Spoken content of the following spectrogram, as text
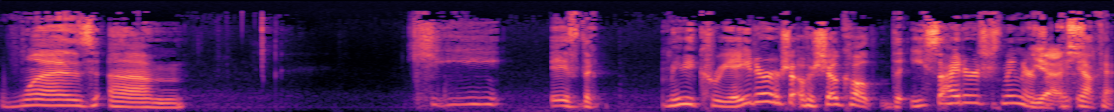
was um he is the maybe creator of a show called The East Siders or something. Or Yes. Yeah. Okay.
